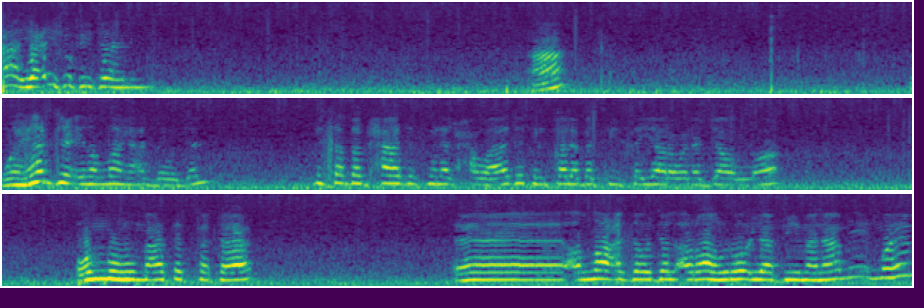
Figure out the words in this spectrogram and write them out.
يعيش في جاهلية. ويرجع إلى الله عز وجل بسبب حادث من الحوادث انقلبت في سيارة ونجاه الله. أمه ماتت فتاة. آه الله عز وجل أراه رؤيا في منامه المهم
